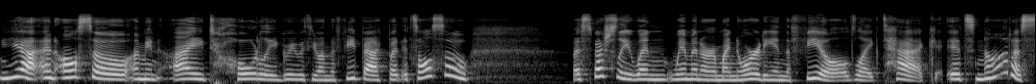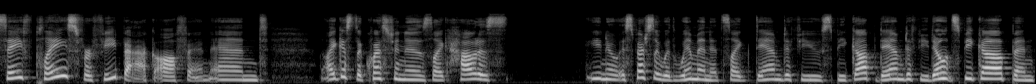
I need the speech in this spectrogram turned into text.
Yeah, and also, I mean, I totally agree with you on the feedback, but it's also especially when women are a minority in the field like tech, it's not a safe place for feedback often. And I guess the question is like how does you know, especially with women, it's like damned if you speak up, damned if you don't speak up. And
